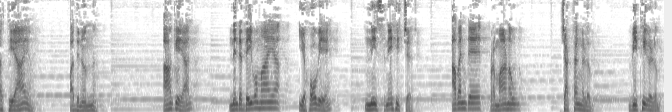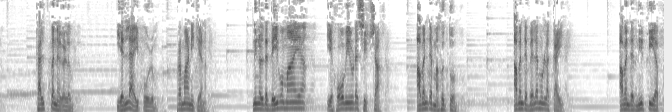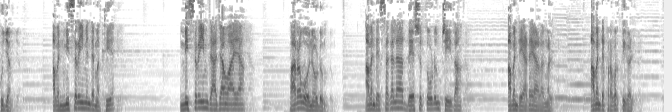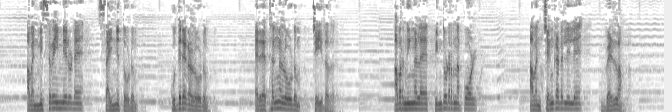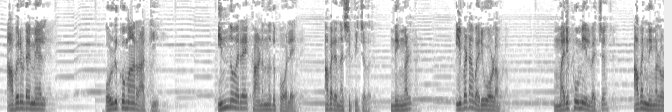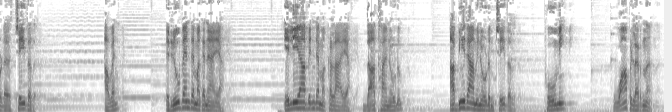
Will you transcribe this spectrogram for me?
അധ്യായം പതിനൊന്ന്. ആകയാൽ നിന്റെ ദൈവമായ യഹോവയെ നീ സ്നേഹിച്ച് അവന്റെ പ്രമാണവും ചട്ടങ്ങളും വിധികളും കൽപ്പനകളും എല്ലായ്പ്പോഴും പ്രമാണിക്കണം. നിങ്ങളുടെ ദൈവമായ യഹോവയുടെ ശിക്ഷ അവന്റെ മഹത്വം അവന്റെ ബലമുള്ള കൈ അവന്റെ നീട്ടിയ ഭുജം അവൻ മിസ്രൈമിന്റെ മധ്യേ മിസ്രൈം രാജാവായ പറവോനോടും അവന്റെ സകല ദേശത്തോടും ചെയ്ത അവന്റെ അടയാളങ്ങൾ അവന്റെ പ്രവൃത്തികൾ അവൻ മിശ്രൈമ്യരുടെ സൈന്യത്തോടും കുതിരകളോടും രഥങ്ങളോടും ചെയ്തത്. അവർ നിങ്ങളെ പിന്തുടർന്നപ്പോൾ അവൻ ചെങ്കടലിലെ വെള്ളം അവരുടെ മേൽ ഒഴുക്കുമാറാക്കി ഇന്നുവരെ കാണുന്നതുപോലെ അവരെ നശിപ്പിച്ചത്. നിങ്ങൾ ഇവിടെ വരുവോളം മരുഭൂമിയിൽ വെച്ച് അവൻ നിങ്ങളോട് ചെയ്തത്. അവൻ രൂപന്റെ മകനായ എലിയാബിന്റെ മക്കളായ ദാഥാനോടും അബീരാമിനോടും ചെയ്തത്. ഭൂമി വാ പിളർന്ന്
